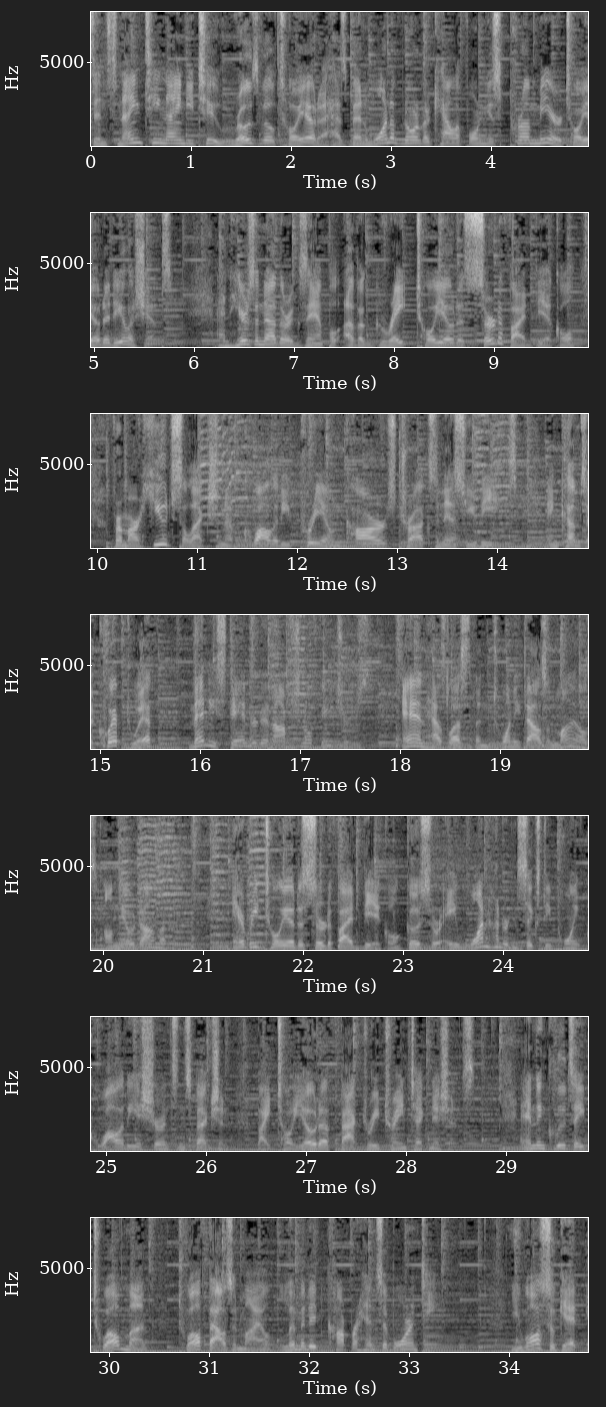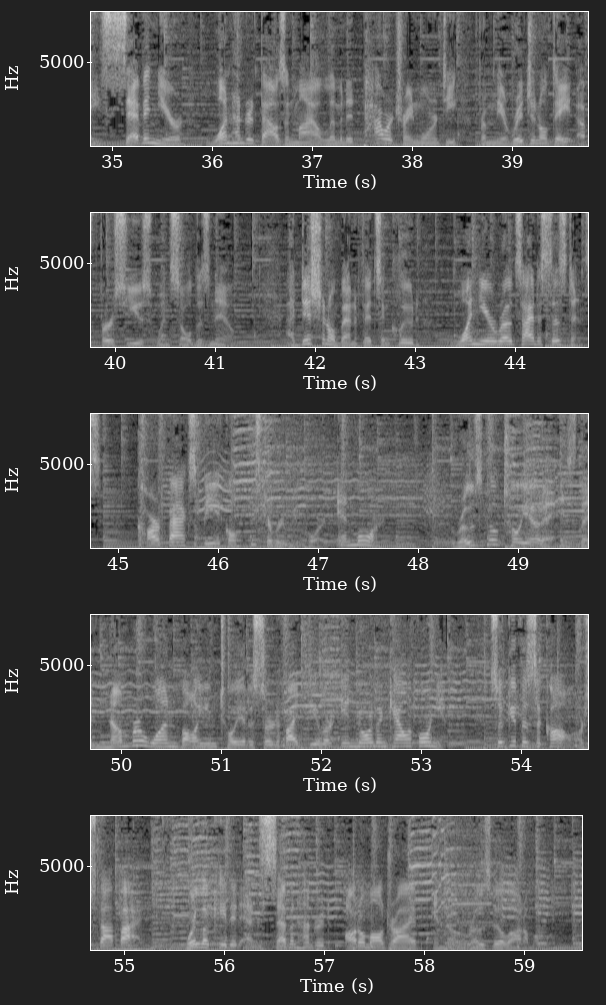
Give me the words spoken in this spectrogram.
Since 1992, Roseville Toyota has been one of Northern California's premier Toyota dealerships. And here's another example of a great Toyota certified vehicle from our huge selection of quality pre owned cars, trucks, and SUVs, and comes equipped with many standard and optional features, and has less than 20,000 miles on the odometer. Every Toyota certified vehicle goes through a 160 point quality assurance inspection by Toyota factory trained technicians and includes a 12 month, 12,000 mile limited comprehensive warranty. You also get a 7 year, 100,000 mile limited powertrain warranty from the original date of first use when sold as new. Additional benefits include 1 year roadside assistance, Carfax vehicle history report, and more. Roseville Toyota is the number one volume Toyota certified dealer in Northern California. So give us a call or stop by. We're located at 700 Auto Mall Drive in the Roseville Auto Mall.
